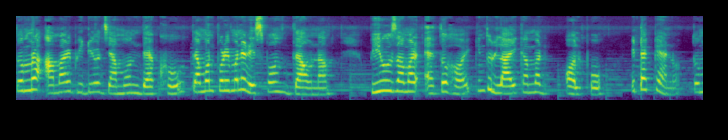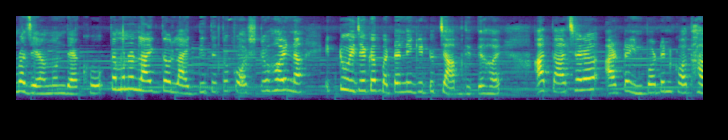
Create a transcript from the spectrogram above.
তোমরা আমার ভিডিও যেমন দেখো, তেমন পরিমাণে রেসপন্স দাও না। ভিউজ আমার এত হয়, কিন্তু লাইক আমার অল্প। এটা কেন? তোমরা যেমন দেখো তেমন লাইক দাও। লাইক দিতে তো কষ্ট হয় না। একটু ওই জায়গায় বাটনে গিয়ে একটু চাপ দিতে হয়। আর তাছাড়া আরেকটা ইম্পর্টেন্ট কথা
